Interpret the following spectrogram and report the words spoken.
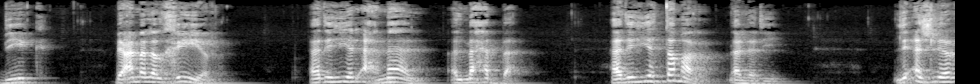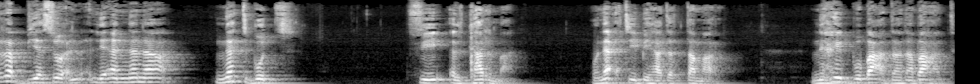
بك بعمل الخير. هذه هي الأعمال المحبة. هذه هي التمر الذي لأجل الرب يسوع لأننا نثبت في الكرمة ونأتي بهذا التمر. نحب بعضنا بعض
